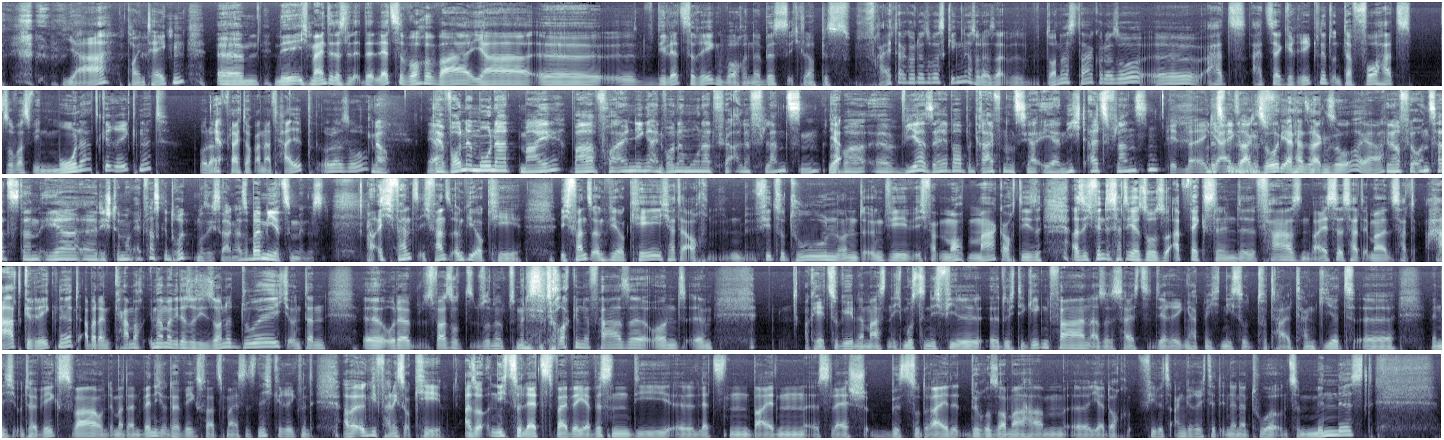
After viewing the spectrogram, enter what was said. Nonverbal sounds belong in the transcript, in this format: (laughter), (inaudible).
ja, point taken. Ähm, nee, ich meinte, das, le- letzte Woche war ja äh, die letzte Regenwoche, ne? Bis, ich glaube, bis Freitag oder sowas ging das oder Donnerstag oder so äh, hat es ja geregnet und davor hat es sowas wie einen Monat geregnet. Oder Ja. vielleicht auch anderthalb oder so. Genau. Ja. Der Wonnemonat Mai war vor allen Dingen ein Wonnemonat für alle Pflanzen. Ja. Aber äh, wir selber begreifen uns ja eher nicht als Pflanzen. Die, einen sagen es- so, die anderen sagen so, ja. Genau, für uns hat es dann eher äh, die Stimmung etwas gedrückt, muss ich sagen. Also bei mir zumindest. Aber Ich fand's, ich fand's irgendwie okay. Ich fand's irgendwie okay. Ich hatte auch viel zu tun und irgendwie, ich mag, mag auch diese, also ich finde, es hatte ja so, so abwechselnde Phasen, weißt du? Es hat immer, es hat hart geregnet, aber dann kam auch immer mal wieder so die Sonne durch und dann, äh, oder es war so, so eine, zumindest eine (laughs) trockene Phase und, ähm, Okay, zugegebenermaßen, ich musste nicht viel äh, durch die Gegend fahren. Also das heißt, der Regen hat mich nicht so total tangiert, äh, wenn ich unterwegs war. Und immer dann, wenn ich unterwegs war, hat es meistens nicht geregnet. Aber irgendwie fand ich es okay. Also nicht zuletzt, weil wir ja wissen, die äh, letzten beiden äh, Slash bis zu drei Dürresommer haben äh, ja doch vieles angerichtet in der Natur. Und zumindest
